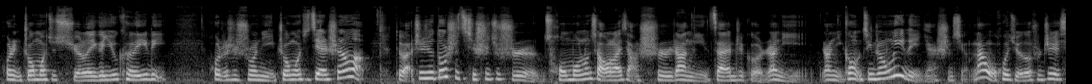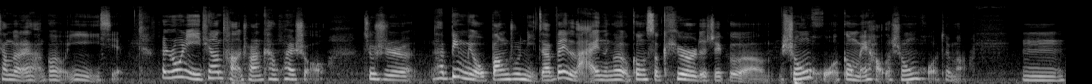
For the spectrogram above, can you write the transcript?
或者你周末去学了一个 ukulele，或者是说你周末去健身了，对吧？这些都是其实就是从某种角度来讲是让你在这个让你让你更有竞争力的一件事情。那我会觉得说这个相对来讲更有意义一些。但如果你一天都躺在床上看快手，就是它并没有帮助你在未来能够有更 secure 的这个生活，更美好的生活，对吗？嗯，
